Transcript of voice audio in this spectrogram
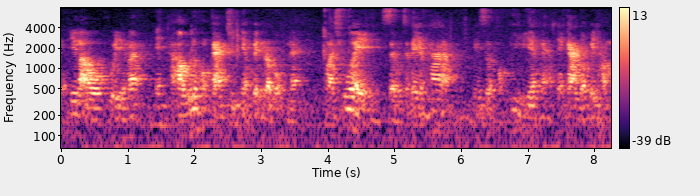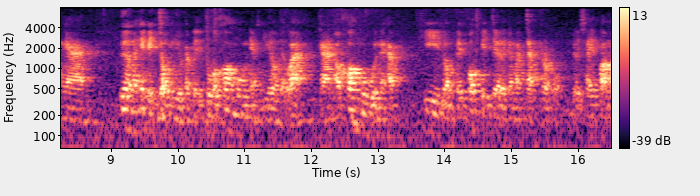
อย่างที่เราคุยกันว่าเอ๊ะถ้าเอาเรื่องของการคิดอย่างเป็นระบบเนี่ยมาช่วยเสริมศักยภาพในส่วนของพี่เลี้ยงนะครับในการลงไปทำงาน เพื่อไม่ให้ไปจมอยู่กับในตัวข้อมูลอย่างเดียว แต่ว่าการเอาข้อมูลนะครับ ที่ลงไปพบไปเจอเนี่ยมาจัดระบบ โดยใช้ความ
